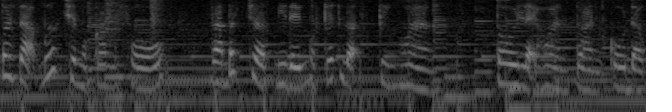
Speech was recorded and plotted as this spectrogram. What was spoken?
tôi dạo bước trên một con phố và bất chợt đi đến một kết luận kinh hoàng. Tôi lại hoàn toàn cô độc.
